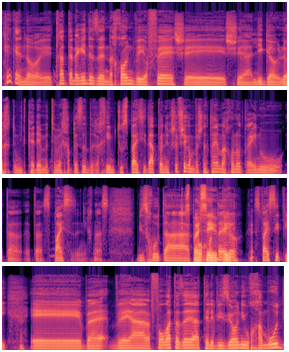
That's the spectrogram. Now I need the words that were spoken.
כן, כן, לא, התחלת להגיד את זה נכון ויפה, שהליגה הולכת ומתקדמת ומחפשת דרכים to spice it up, אני חושב שגם בשנתיים האחרונות ראינו את הספייס הזה נכנס, בזכות הכוחות EP. האלו. ספייס CP. אה, וה- והפורמט הזה הטלוויזיוני הוא חמוד,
